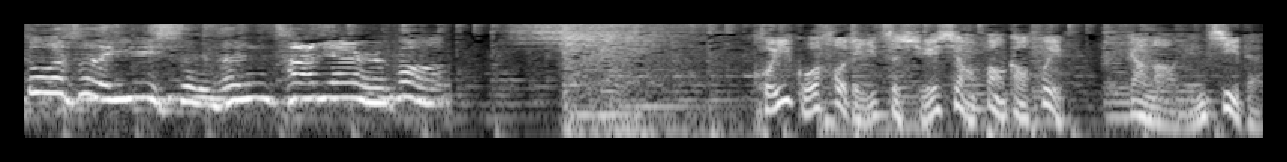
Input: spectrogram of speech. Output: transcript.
多次与死神擦肩而过。回国后的一次学校报告会，让老人记得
